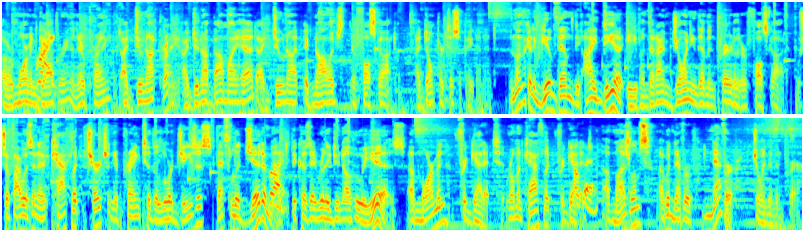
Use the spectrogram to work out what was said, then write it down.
or Mormon Right. gathering and they're praying, I do not pray. I do not bow my head. I do not acknowledge the false God. I don't participate in it. And I'm not going to give them the idea even that I'm joining them in prayer to their false God. So if I was in a Catholic church and they're praying to the Lord Jesus, that's legitimate Right. because they really do know who he is. A Mormon, forget it. Roman Catholic, forget Okay. it. Uh, Muslims, I would never, never join them in prayer.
